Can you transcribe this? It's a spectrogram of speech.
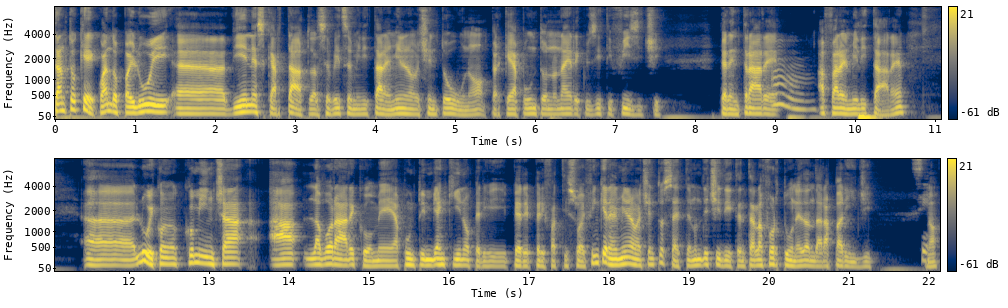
Tanto che quando poi lui eh, viene scartato dal servizio militare nel 1901, perché appunto non ha i requisiti fisici per entrare oh. a fare il militare, eh, lui co- comincia a lavorare come appunto in bianchino per i, per, per i, fatti suoi, finché nel 1907 non decide di tentare la fortuna ed andare a Parigi. Sì. No?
